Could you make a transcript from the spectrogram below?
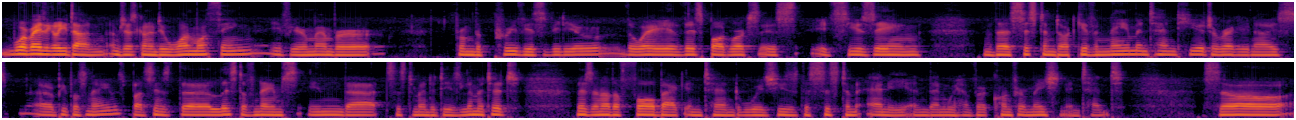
we're basically done. I'm just going to do one more thing. If you remember from the previous video, the way this bot works is it's using the system.given name intent here to recognize uh, people's names, but since the list of names in that system entity is limited, there's another fallback intent which uses the system any, and then we have a confirmation intent. So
